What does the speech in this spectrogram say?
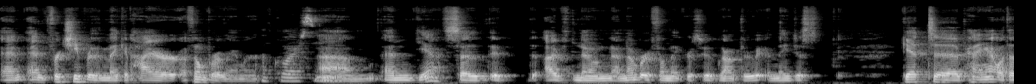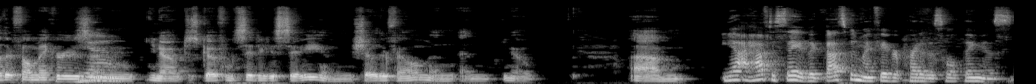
and, and for cheaper than they could hire a film programmer. Of course. yeah. Um, and yeah, so it, I've known a number of filmmakers who have gone through it and they just get to hang out with other filmmakers Yeah. and, you know, just go from city to city and show their film and, and, you know, um, Yeah, I have to say, like that's been my favorite part of this whole thing is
